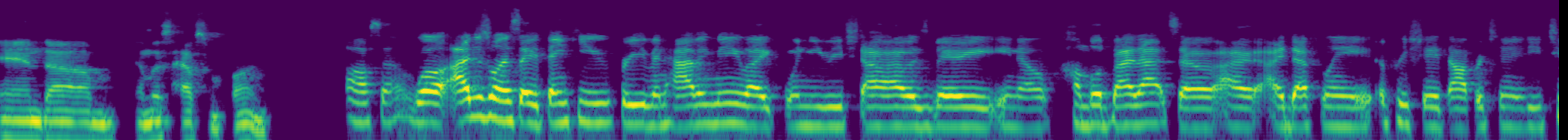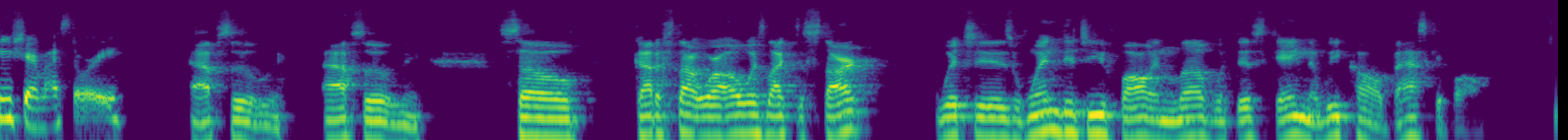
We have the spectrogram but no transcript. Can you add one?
and um, and let's have some fun. Awesome. Well, I just want to say thank you for even having me. Like when you reached out, I was very, you know, humbled by that. So I, I definitely appreciate the opportunity to share my story. Absolutely. Absolutely. So got to start where I always like to start, which is when did you fall in love with this game that we call basketball?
